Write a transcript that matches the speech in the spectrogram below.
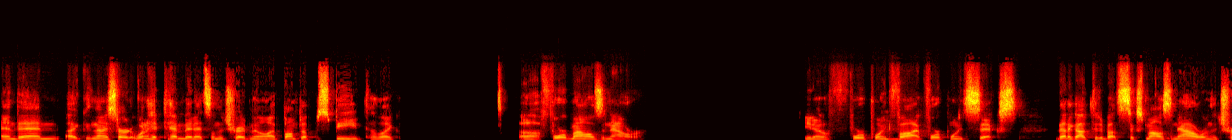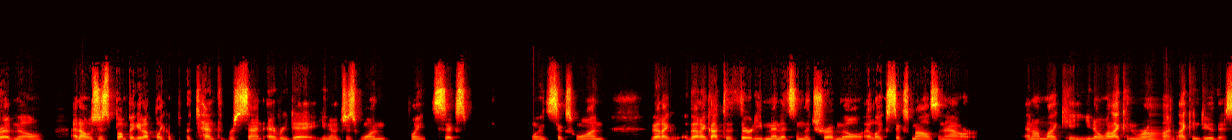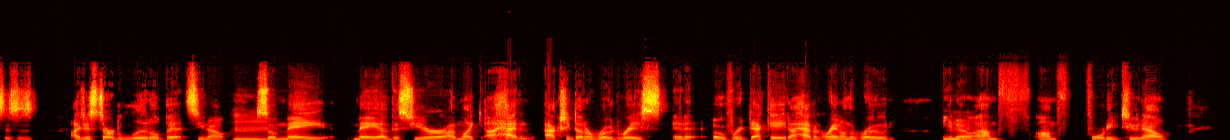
and then I and then I started when I hit ten minutes on the treadmill. I bumped up the speed to like uh, four miles an hour. You know, 4.5, mm-hmm. 4.6. Then I got to about six miles an hour on the treadmill, and I was just bumping it up like a, a tenth of percent every day. You know, just 1.6, 0.61 then I then I got to 30 minutes on the treadmill at like six miles an hour. And I'm like, hey, you know what? I can run. I can do this. This is I just started little bits, you know. Mm. So May May of this year, I'm like, I hadn't actually done a road race in a, over a decade. I haven't ran on the road. You mm. know, I'm I'm 42 now.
